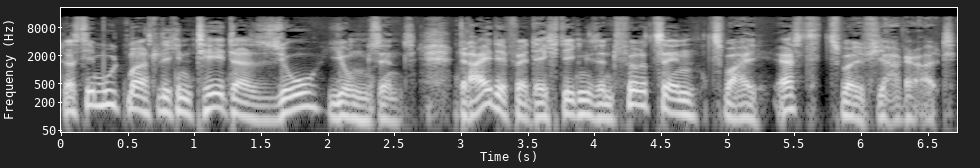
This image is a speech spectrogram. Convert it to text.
dass die mutmaßlichen Täter so jung sind. Drei der Verdächtigen sind 14, zwei erst zwölf Jahre alt.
